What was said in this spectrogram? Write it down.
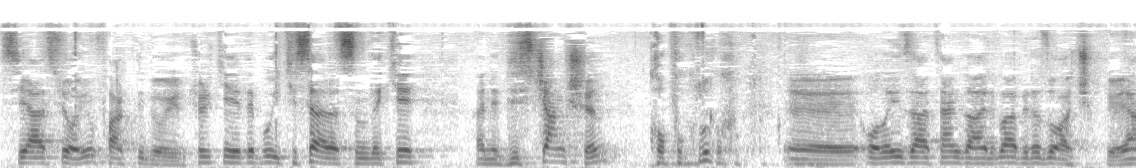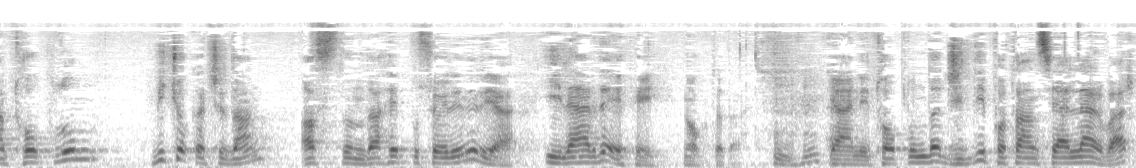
siyasi oyun farklı bir oyun. Türkiye'de bu ikisi arasındaki hani disjunction, kopukluk e, olayı zaten galiba biraz o açıklıyor. Yani toplum birçok açıdan aslında hep bu söylenir ya ileride epey noktada. Yani toplumda ciddi potansiyeller var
